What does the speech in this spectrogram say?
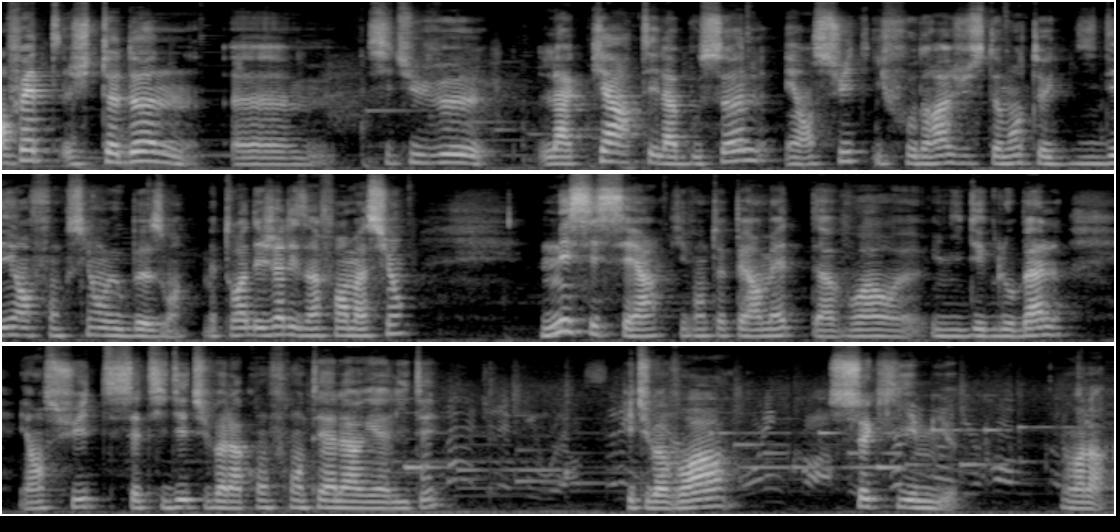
En fait, je te donne, euh, si tu veux, la carte et la boussole, et ensuite, il faudra justement te guider en fonction aux besoins. Mais tu auras déjà des informations nécessaires qui vont te permettre d'avoir euh, une idée globale, et ensuite, cette idée, tu vas la confronter à la réalité, et tu vas voir ce qui est mieux. Voilà.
